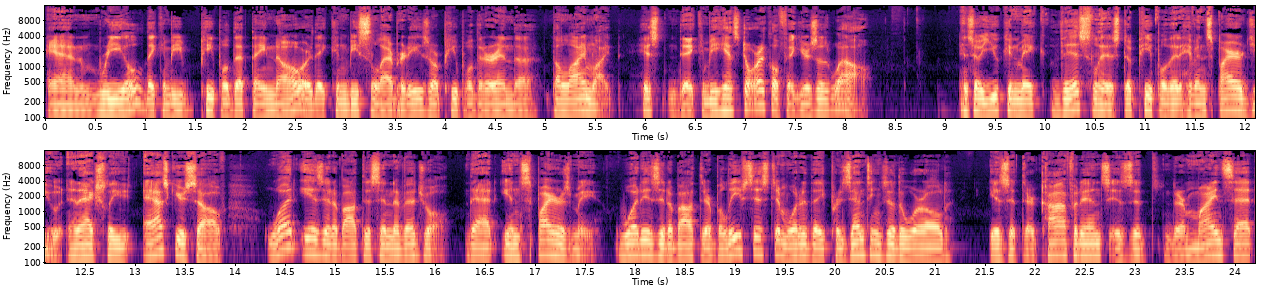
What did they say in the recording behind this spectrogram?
and real. They can be people that they know, or they can be celebrities or people that are in the, the limelight. His, they can be historical figures as well. And so you can make this list of people that have inspired you and actually ask yourself, what is it about this individual that inspires me? What is it about their belief system? What are they presenting to the world? Is it their confidence? Is it their mindset?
